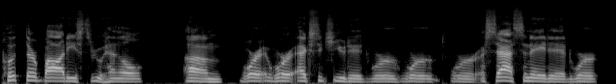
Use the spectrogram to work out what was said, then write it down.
put their bodies through hell um, were were executed, were were were assassinated, were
